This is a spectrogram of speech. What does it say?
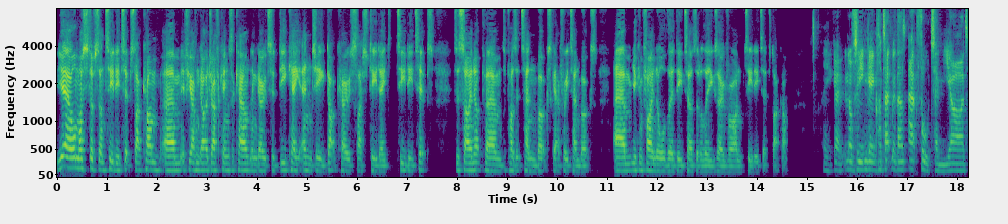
Yeah, all my stuff's on tdtips.com. Um, if you haven't got a DraftKings account, then go to dkng.co slash tdtips to sign up. Um, deposit 10 bucks, get a free 10 bucks. Um, you can find all the details of the leagues over on tdtips.com. There you go. And obviously, you can get in contact with us at Full 10 Yards.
